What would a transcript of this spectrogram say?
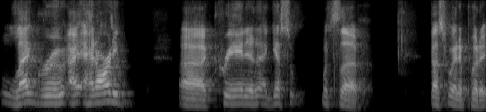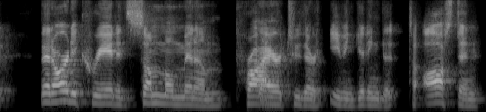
leg room. I had already uh, created. I guess what's the best way to put it? They had already created some momentum prior right. to their even getting to, to Austin,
